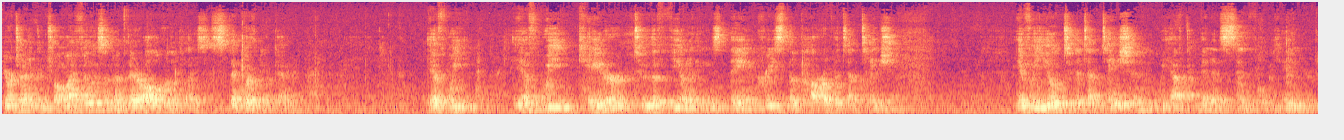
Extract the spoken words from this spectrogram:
you were trying to control my feelings, and they're all over the place. Stick with me, okay? If we if we cater to the feelings, they increase the power of the temptation. If we yield to the temptation, we have committed sinful behavior.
